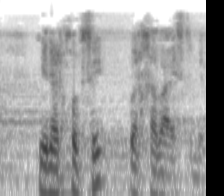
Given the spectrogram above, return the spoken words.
ሚነል ኹብሲ ወልኸባኢስ ትብል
